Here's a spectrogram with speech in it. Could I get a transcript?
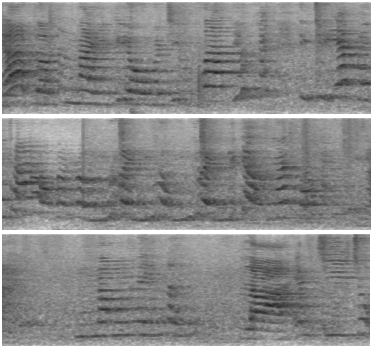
nhá. Đợt này kiểu mà chị ra tiếp khách thì chị em mình sao hai con này năm đến đấy là em chi cho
